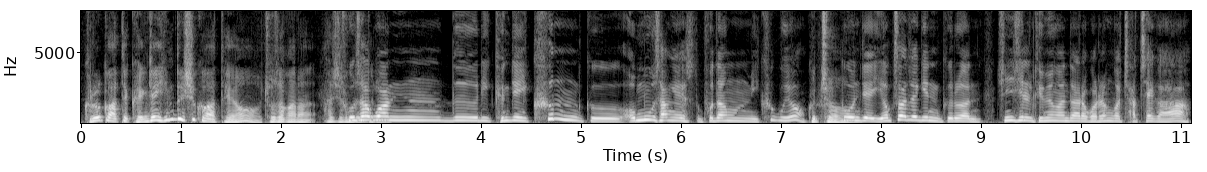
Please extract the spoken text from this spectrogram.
그럴 것 같아. 굉장히 힘드실 것 같아요. 조사관 하시는 조사관들이 굉장히 큰 그 업무상에서도 부담이 크고요. 그렇죠. 또 이제 역사적인 그런 진실을 규명한다라고 하는 것 자체가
